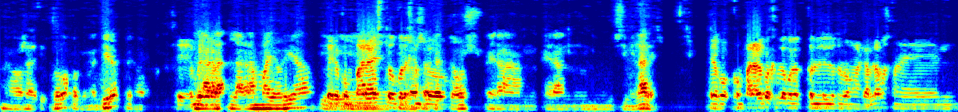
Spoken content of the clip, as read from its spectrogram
No vamos a decir todos porque es mentira, pero Sí, la, gra- la gran mayoría. y- Pero compara esto, por ejemplo- Los efectos eran, eran similares. pero co- compararlo, por ejemplo, con, el- con el otro programa que hablamos, con el,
